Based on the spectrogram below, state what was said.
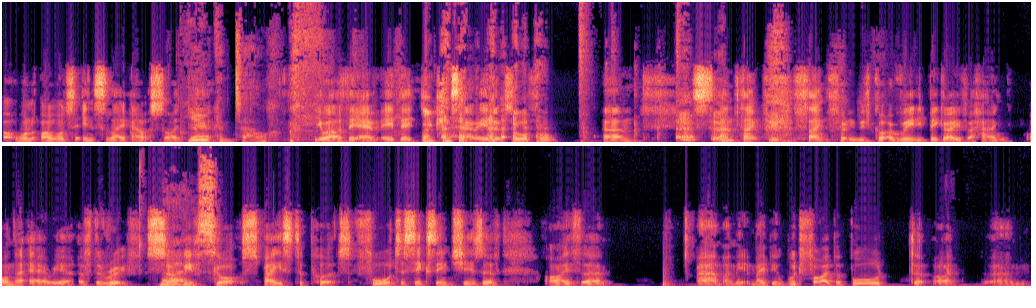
I want, I want to insulate outside there. You can tell. Well, I think ev- it, it- you can tell it looks awful. Um, and thankfully, thankfully, we've got a really big overhang on that area of the roof, so Nice. we've got space to put four to six inches of either, um, I mean, maybe a wood fibre board that I um,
